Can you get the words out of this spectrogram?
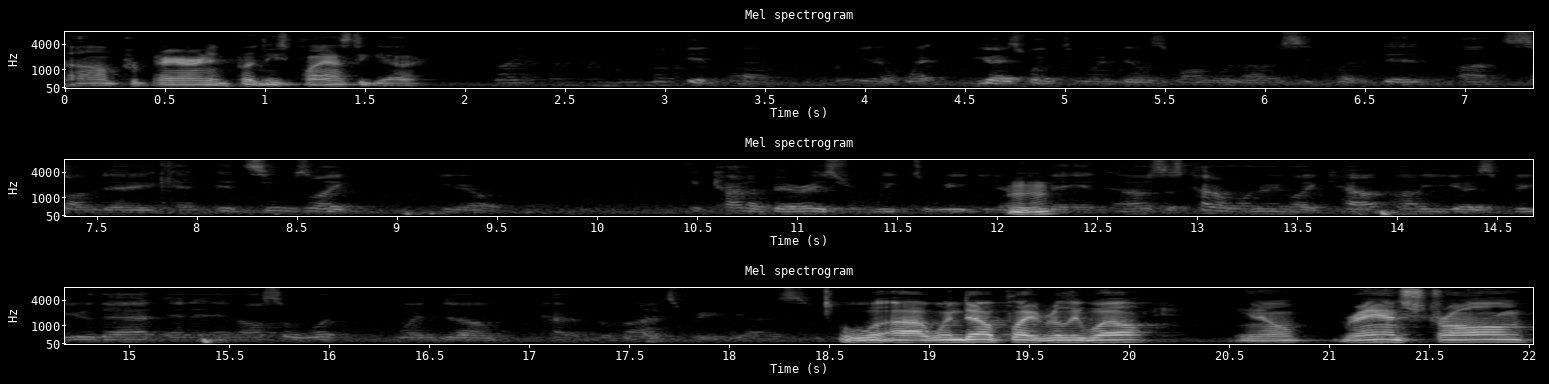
um, preparing and putting these plans together. Mike, when, when you look at, um, you know, when you guys went to Wendell Smallwood obviously quite a bit on Sunday, and it seems like, you know, it kind of varies from week to week and everything. Mm-hmm. And I was just kind of wondering, like, how, how you guys figure that, and, and also what Wendell kind of provides for you guys. Uh, Wendell played really well. You know, ran strong.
